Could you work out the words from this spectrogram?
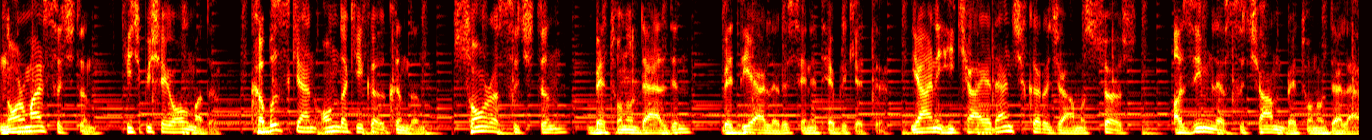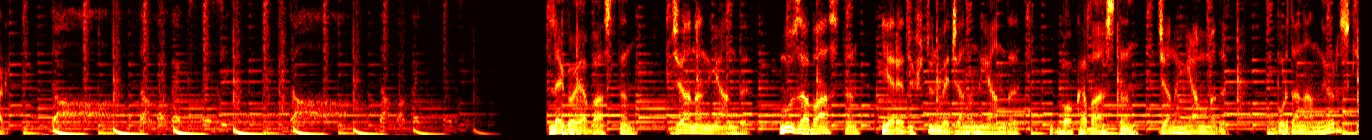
Normal sıçtın. Hiçbir şey olmadı. Kabızken 10 dakika ıkındın. Sonra sıçtın, betonu deldin ve diğerleri seni tebrik etti. Yani hikayeden çıkaracağımız söz azimle sıçan betonu deler. Lego'ya bastın, canın yandı. Muza bastın, yere düştün ve canın yandı. Boka bastın, canın yanmadı. Buradan anlıyoruz ki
